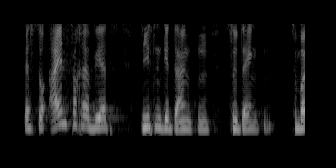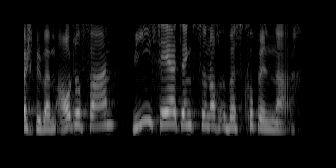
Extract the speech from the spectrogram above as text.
desto einfacher wird es, diesen Gedanken zu denken. Zum Beispiel beim Autofahren, wie sehr denkst du noch übers Kuppeln nach?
